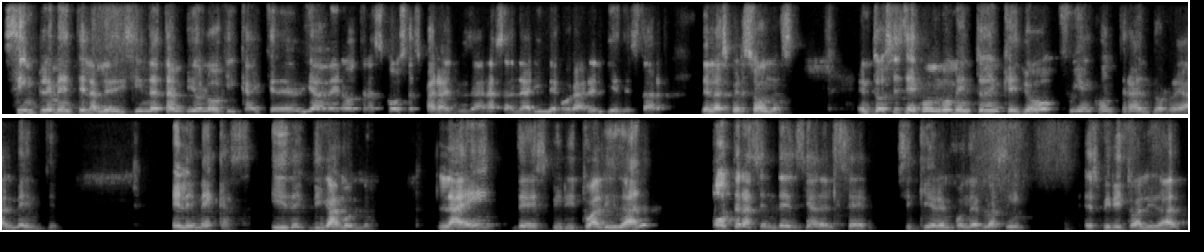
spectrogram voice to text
simplemente la medicina tan biológica y que debía haber otras cosas para ayudar a sanar y mejorar el bienestar de las personas. Entonces llegó un momento en que yo fui encontrando realmente el EMECAS y digámoslo, la E de espiritualidad o trascendencia del ser, si quieren ponerlo así, espiritualidad,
